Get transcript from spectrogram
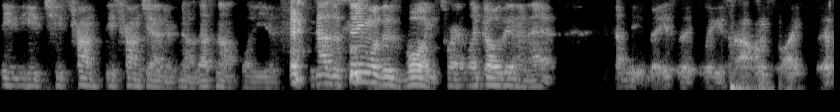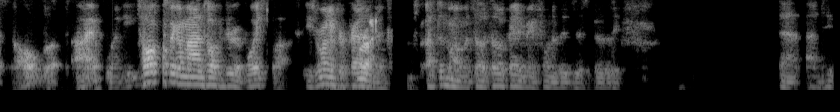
He's he's he's trans. He's transgender. No, that's not what he is. He has a thing with his voice where it like goes in and out. And he basically sounds like this all the time when he talks like a man talking through a voice box. He's running for president at the moment, so it's okay to make fun of his disability. Uh, and, he,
